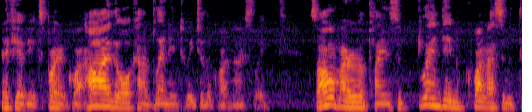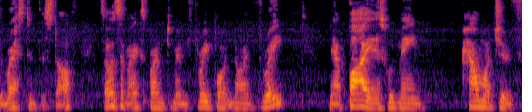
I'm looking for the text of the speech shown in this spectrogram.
And if you have the exponent quite high, they'll all kind of blend into each other quite nicely. So I want my river plains to blend in quite nicely with the rest of the stuff. So I would set my exponent to maybe 3.93. Now bias would mean how much of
